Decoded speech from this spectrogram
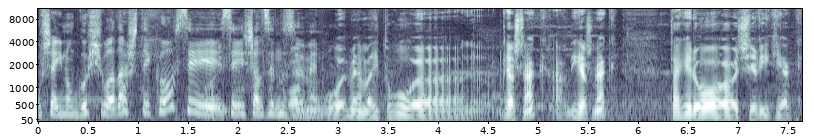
Usaino goxua da azteko, ze, bai. ze saltzen duzu hemen? Gu hemen baditugu uh, gaznak, ardi gaznak, eta gero uh, xerrikiak,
